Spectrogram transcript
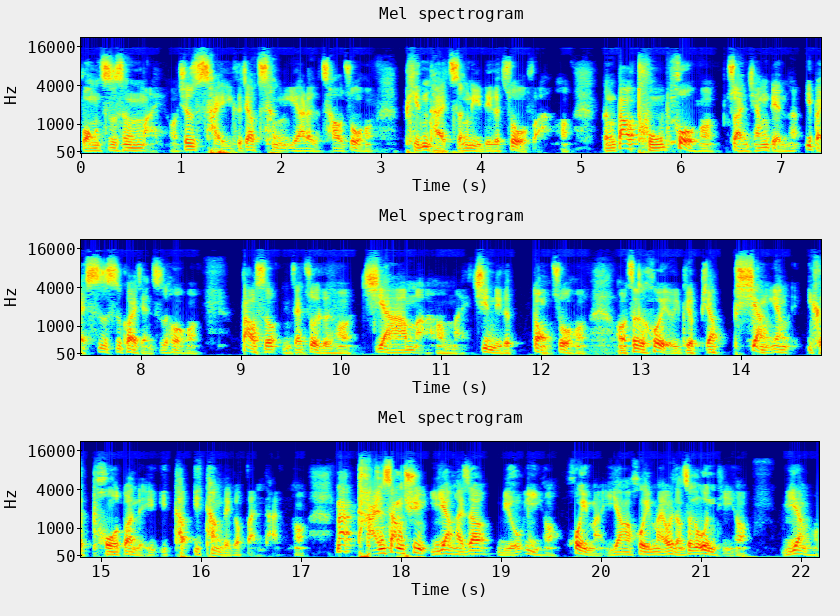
逢支撑买哦，就是采一个叫撑压的一个操作哈，平台整理的一个做法哈，等到突破哈转强点哈一百四十四块钱之后哈。到时候你再做一个哈加码哈买进的一个动作哈哦，这个会有一个比较像样一个波段的一一趟一趟的一个反弹哈。那弹上去一样还是要留意哈，会买一样要会卖。我想这个问题哈一样哈，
